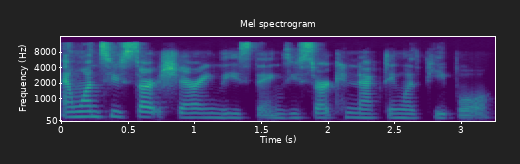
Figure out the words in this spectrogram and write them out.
And once you start sharing these things, you start connecting with people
